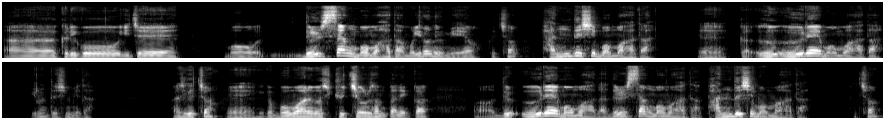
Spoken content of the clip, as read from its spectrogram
아, 그리고 이제 뭐 늘상 뭐뭐 하다 뭐 이런 의미예요. 그쵸? 반드시 뭐뭐 하다. 예, 그러니까 의, 에 뭐뭐 하다. 이런 뜻입니다. 아시겠죠? 예, 그러니까 뭐뭐 하는 것을 규칙으로 삼다니까 어, 늘 을에 뭐뭐하다, 늘상 뭐뭐하다, 반드시 뭐뭐하다, 그렇죠?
